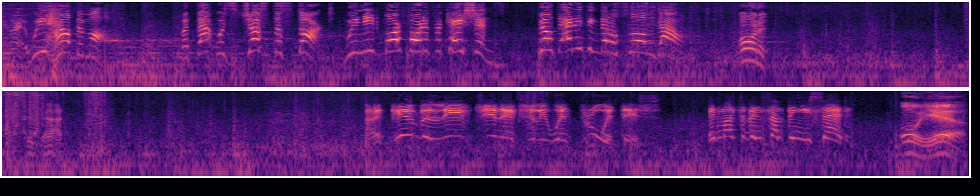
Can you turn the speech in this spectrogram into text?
All right, we held them off. But that was just the start. We need more fortifications. Build anything that'll slow them down. On it! I can't believe Jinn actually went through with this. It must have been something you said. Oh yeah.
